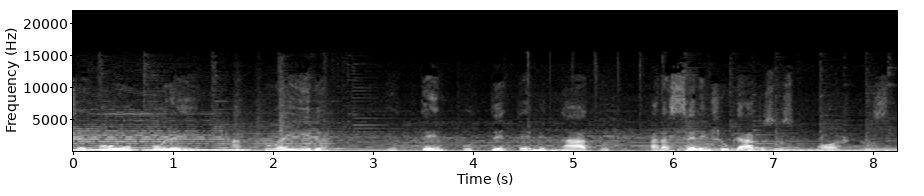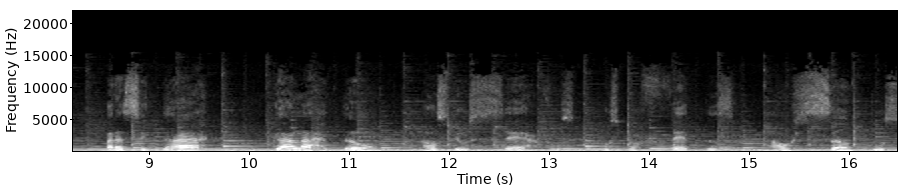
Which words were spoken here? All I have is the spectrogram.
chegou, porém, a tua ira e o tempo determinado para serem julgados os mortos, para se dar o galardão aos teus servos, os profetas, aos santos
